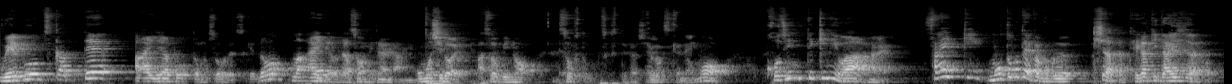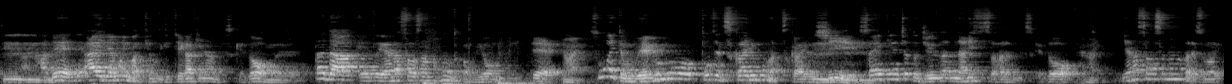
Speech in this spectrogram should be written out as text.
ウェブを使ってアイデアポットもそうですけど、まあアイデアを出そうみたいな面白い遊びのソフトも作ってらっしゃいますけども、個人的には、はい。最近、もともとやっぱ僕、記者だったら手書き大事だろうっていう中で、で、アイデアも今基本的に手書きなんですけど、もただ、えっ、と、柳沢さんの本とかも読んでいて、はい。そうは言ってもウェブも当然使えるものは使えるし、うん最近はちょっと柔軟になりつつあるんですけど、はい。柳沢さんの中でその、も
